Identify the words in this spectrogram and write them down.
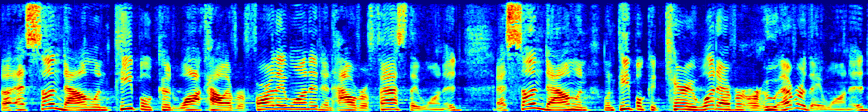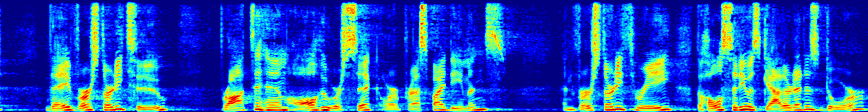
uh, at sundown, when people could walk however far they wanted and however fast they wanted, at sundown, when, when people could carry whatever or whoever they wanted, they, verse 32, brought to him all who were sick or oppressed by demons in verse 33, the whole city was gathered at his door.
